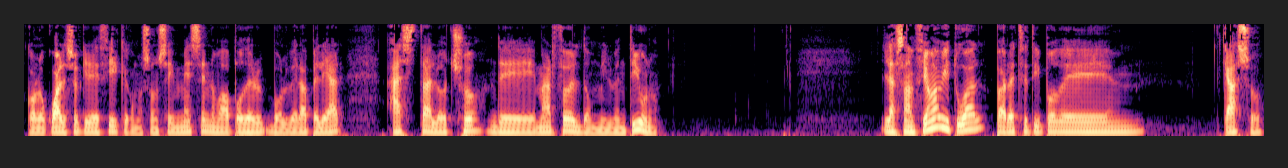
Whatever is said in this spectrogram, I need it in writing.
Con lo cual eso quiere decir que como son seis meses no va a poder volver a pelear hasta el 8 de marzo del 2021. La sanción habitual para este tipo de casos,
